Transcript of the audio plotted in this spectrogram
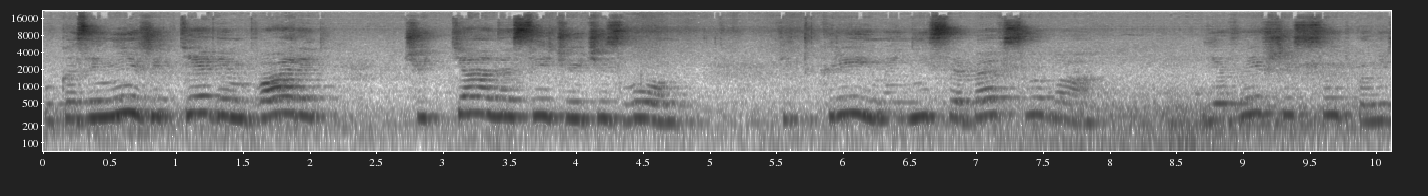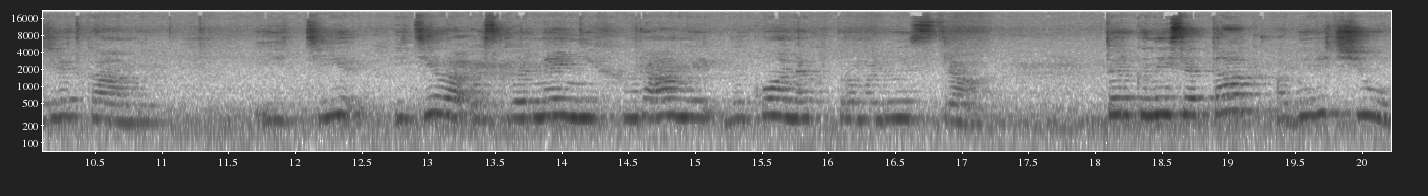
У казані життєвім варить, чуття насичуючи злом. Відкрий мені себе в словах, явившись суть поміж рядками і, ті, і тіла осквернені храми в іконах промалює страх. Торкнися так, аби відчув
